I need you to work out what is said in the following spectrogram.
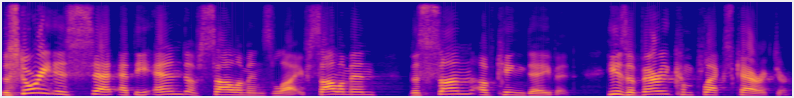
The story is set at the end of Solomon's life. Solomon, the son of King David. He is a very complex character.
